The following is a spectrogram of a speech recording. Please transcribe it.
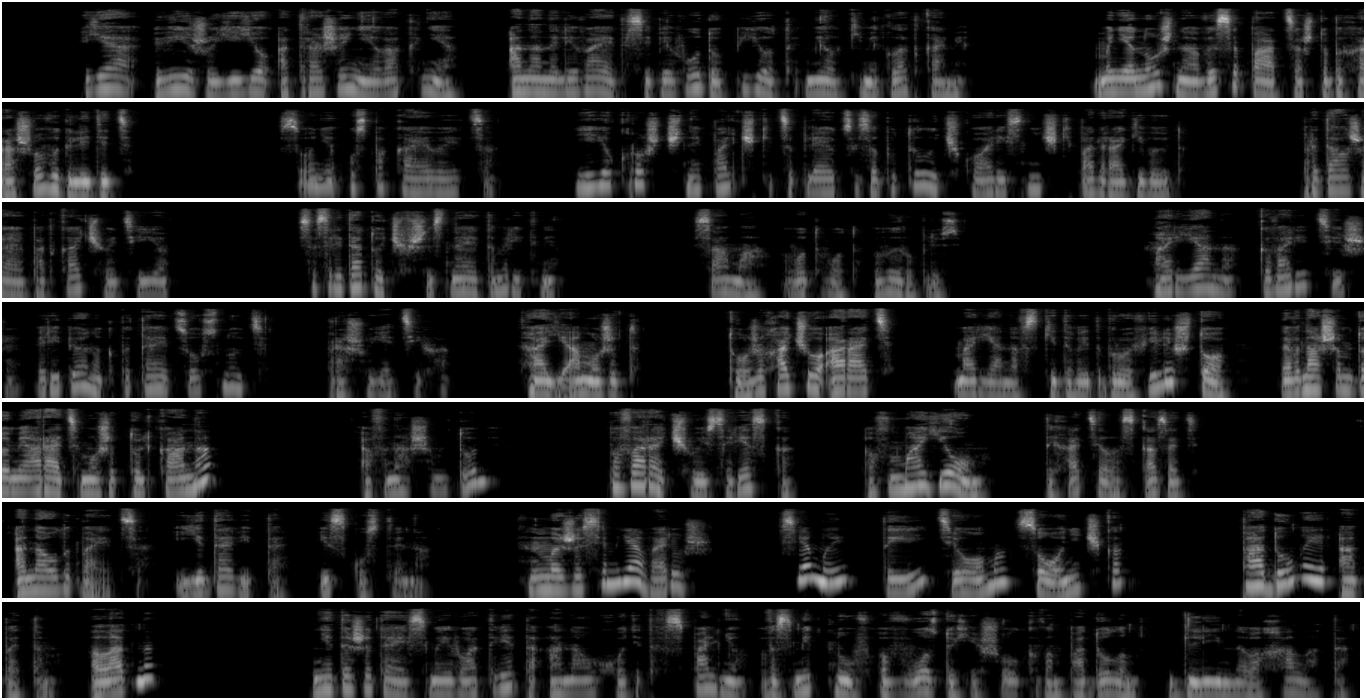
Я вижу ее отражение в окне. Она наливает себе воду, пьет мелкими глотками. «Мне нужно высыпаться, чтобы хорошо выглядеть». Соня успокаивается. Ее крошечные пальчики цепляются за бутылочку, а реснички подрагивают. Продолжаю подкачивать ее, сосредоточившись на этом ритме. Сама вот-вот вырублюсь. «Марьяна, говори тише. Ребенок пытается уснуть», — прошу я тихо. «А я, может, тоже хочу орать?» Марьяна вскидывает бровь. «Или что, в нашем доме орать может только она?» «А в нашем доме?» Поворачиваюсь резко. «В моем, ты хотела сказать». Она улыбается, ядовито, искусственно. «Мы же семья, Варюш. Все мы, ты, Тёма, Сонечка. Подумай об этом, ладно?» Не дожидаясь моего ответа, она уходит в спальню, взметнув в воздухе шелковым подолом длинного халата.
